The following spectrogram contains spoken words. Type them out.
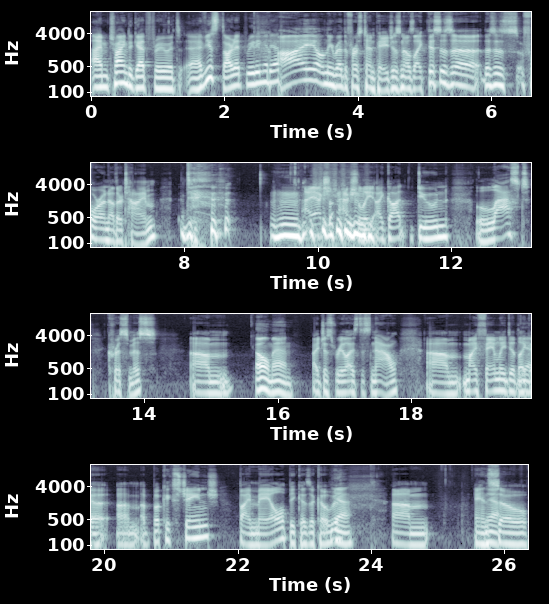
I'm trying to get through it. Uh, have you started reading it yet? I only read the first 10 pages and I was like, this is a this is for another time. I actually actually I got Dune last Christmas. Um oh man. I just realized this now. Um, my family did like Yeah. a um, a book exchange by mail because of COVID. Yeah. Um, and Yeah. so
